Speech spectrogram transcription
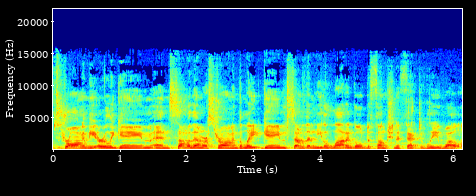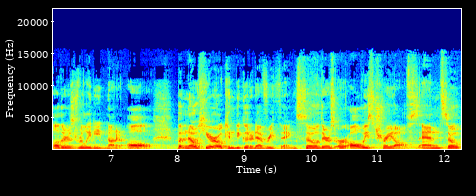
strong in the early game, and some of them are strong in the late game. Some of them need a lot of gold to function effectively, while others really need none at all. But no hero can be good at everything, so there's are always trade offs. And so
